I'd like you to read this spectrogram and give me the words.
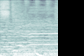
stand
